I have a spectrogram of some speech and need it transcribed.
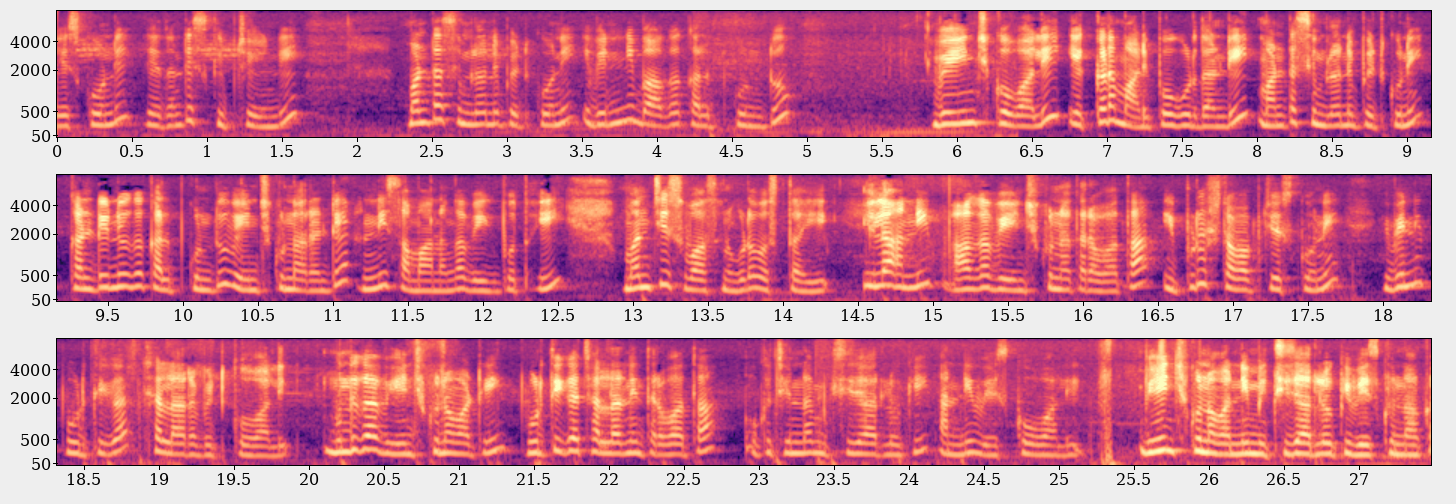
వేసుకోండి లేదంటే స్కిప్ చేయండి. మంట సిమ్లోనే పెట్టుకొని ఇవన్నీ బాగా కలుపుకుంటూ వేయించుకోవాలి. ఎక్కడ మాడిపోకూడదండి. మంట సిమ్లోనే పెట్టుకుని కంటిన్యూగా కలుపుకుంటూ వేయించుకున్నారంటే అన్నీ సమానంగా వేగిపోతాయి. మంచి సువాసన కూడా వస్తాయి. ఇలా అన్నీ బాగా వేయించుకున్న తర్వాత ఇప్పుడు స్టవ్ అప్ చేసుకొని ఇవన్నీ పూర్తిగా చల్లారబెట్టుకోవాలి. ముందుగా వేయించుకున్న వాటిని పూర్తిగా చల్లారిన తర్వాత ఒక చిన్న మిక్సీ జార్లోకి అన్నీ వేసుకోవాలి. వేయించుకున్నవన్నీ మిక్సీ జార్లోకి వేసుకున్నాక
